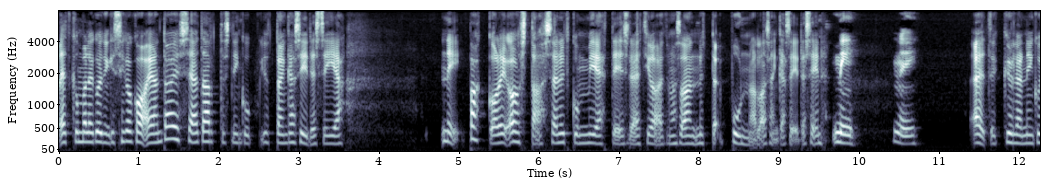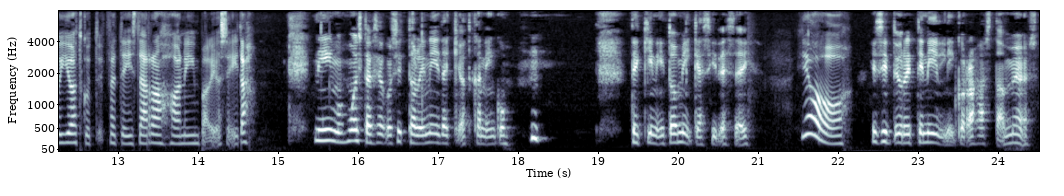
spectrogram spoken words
Et kun mä olin kuitenkin siinä koko ajan töissä ja tarvitsisi niinku jotain käsidesiä, niin pakko oli ostaa se nyt kun miettii silleen, että joo, että mä saan nyt punnalla sen käsidesin. Niin. Niin. Että kyllä niinku jotkut veti sitä rahaa niin paljon siitä. Niin, mutta muistaakseni, kun sitten oli niitäkin, jotka niinku teki niitä omia käsidesei. Joo. Ja sitten yritti niillä niinku rahastaa myös.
